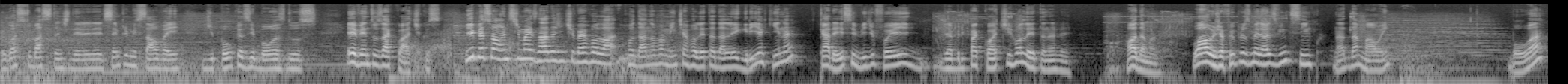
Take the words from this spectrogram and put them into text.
Eu gosto bastante dele, ele sempre me salva aí de poucas e boas dos eventos aquáticos. E pessoal, antes de mais nada, a gente vai rolar, rodar novamente a roleta da alegria aqui, né? Cara, esse vídeo foi de abrir pacote e roleta, né, velho? Roda, mano. Uau, já fui pros melhores 25. Nada mal, hein? Boa.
